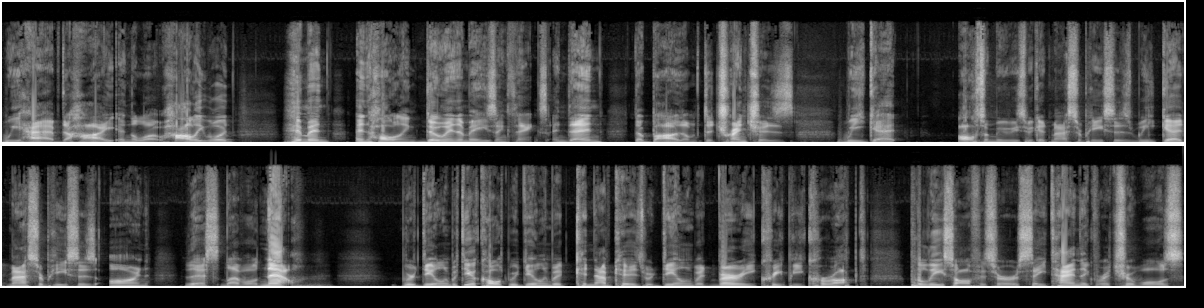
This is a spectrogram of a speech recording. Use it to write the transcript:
We have the high and the low. Hollywood, Himan and Holling doing amazing things. And then the bottom, the trenches, we get awesome movies, we get masterpieces, we get masterpieces on this level. Now, we're dealing with the occult, we're dealing with kidnapped kids, we're dealing with very creepy, corrupt police officers, satanic rituals,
